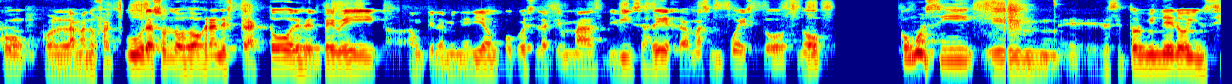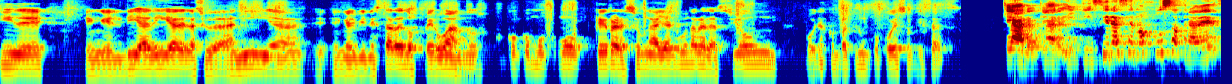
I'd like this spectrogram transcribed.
con, la manufactura son los dos grandes tractores del PBI, aunque la minería un poco es la que más divisas deja, más impuestos, ¿no? ¿Cómo así em, eh, el sector minero incide en el día a día de la ciudadanía, en el bienestar de los peruanos? ¿Cómo, cómo, qué relación hay? ¿Alguna relación? ¿Podrías compartir un poco eso quizás? Claro, claro. Y quisiera hacerlo justo a través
